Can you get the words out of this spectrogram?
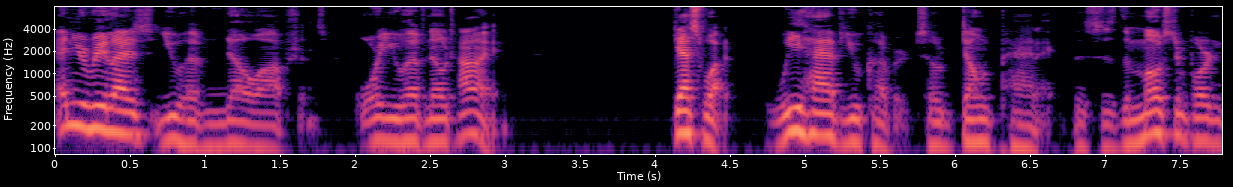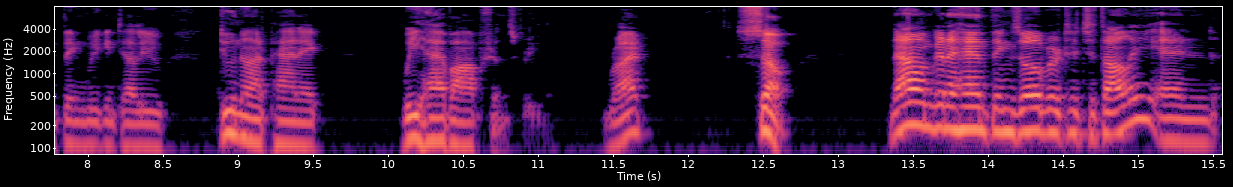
and you realize you have no options or you have no time? Guess what? We have you covered, so don't panic. This is the most important thing we can tell you. Do not panic. We have options for you, right? So, now I'm gonna hand things over to Chitali and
